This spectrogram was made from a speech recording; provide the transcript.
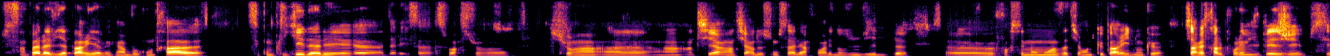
c'est sympa la vie à Paris avec un beau contrat. c'est compliqué d'aller d'aller s'asseoir sur sur un, tiers un tiers de son salaire pour aller dans une ville forcément moins attirante que Paris. Donc ça restera le problème du PSG. C'est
